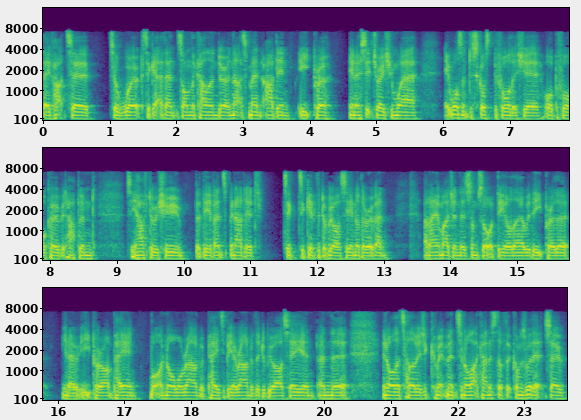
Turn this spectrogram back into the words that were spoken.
they've had to to work to get events on the calendar, and that's meant adding Ypres in a situation where it wasn't discussed before this year or before COVID happened. So you have to assume that the event's been added to, to give the WRC another event. And I imagine there's some sort of deal there with Ypres that you know Ypres aren't paying what a normal round would pay to be a round of the WRC and and the you know all the television commitments and all that kind of stuff that comes with it. So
